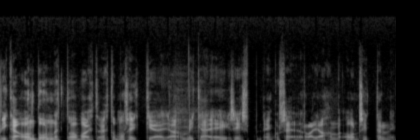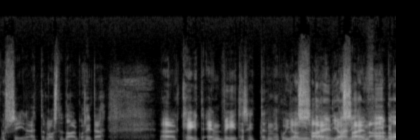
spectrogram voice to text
mikä on tunnettua vaihtoehtomusiikkia ja mikä ei siis, niin kuin se rajahan on sitten niin kuin siinä, että nostetaanko sitä Kate Envytä sitten niin kuin Niin, jossain, tai- tai jossain niin kuin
